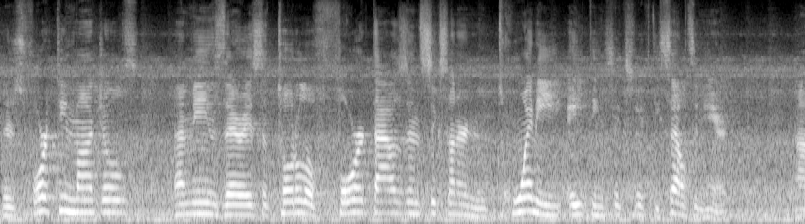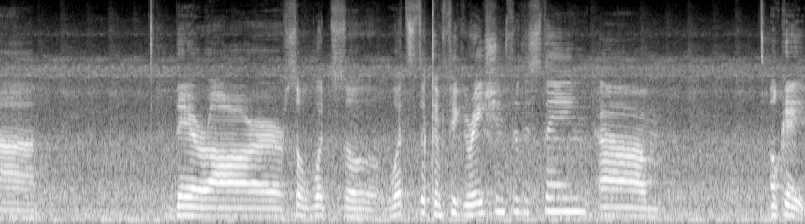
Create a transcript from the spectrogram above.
There's 14 modules. That means there is a total of 4,620 18650 cells in here. Uh, there are so what's so what's the configuration for this thing? Um, okay,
